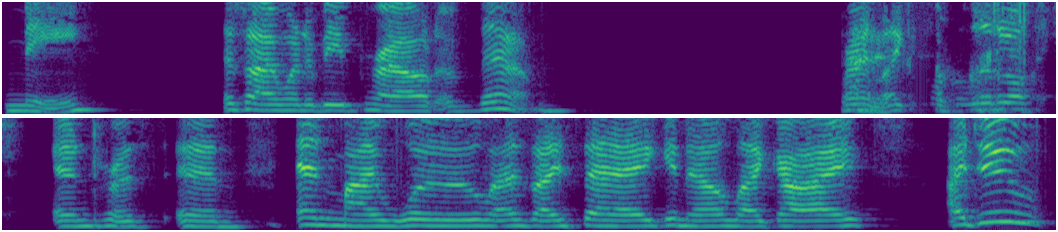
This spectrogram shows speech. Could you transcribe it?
me as I want to be proud of them. Right. Like so a little interest in in my woo, as I say, you know, like I I do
